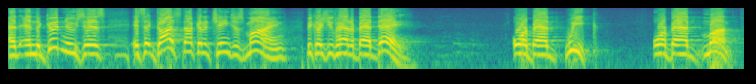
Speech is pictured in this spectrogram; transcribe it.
And, and the good news is, is that God's not going to change his mind because you've had a bad day or a bad week or a bad month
